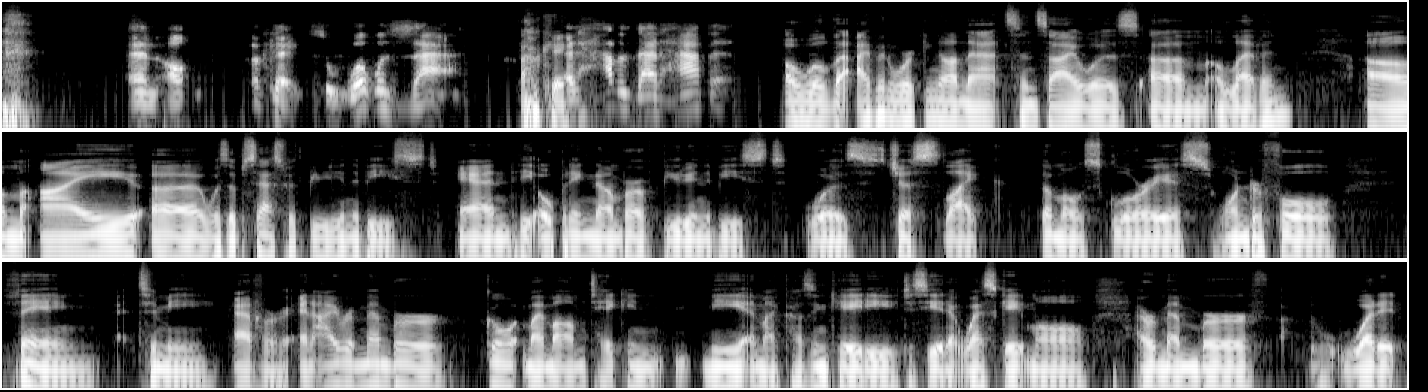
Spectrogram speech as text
and uh, okay, so what was that? okay. And how did that happen? Oh well, th- I've been working on that since I was um, 11. Um, I uh, was obsessed with Beauty and the Beast, and the opening number of Beauty and the Beast was just like the most glorious, wonderful thing to me ever. And I remember go my mom taking me and my cousin Katie to see it at Westgate Mall. I remember what it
